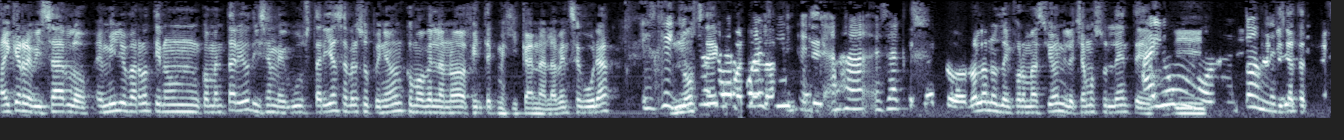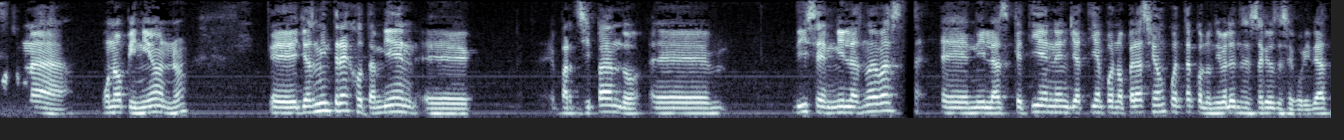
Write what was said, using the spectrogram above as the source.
Hay que revisarlo. Emilio Barrón tiene un comentario, dice, me gustaría saber su opinión, cómo ven la nueva fintech mexicana, ¿la ven segura? Es que no sé cuál, es fintech. Ajá, exacto. Exacto, rólanos la información y le echamos un lente. Hay un montón de Ya tenemos una, una opinión, ¿no? Eh, Yasmín Trejo también, eh, participando. Eh, dicen, ni las nuevas eh, ni las que tienen ya tiempo en operación cuentan con los niveles necesarios de seguridad.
